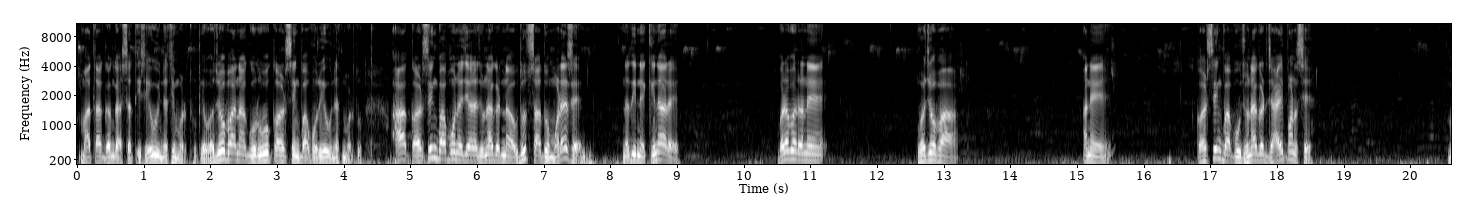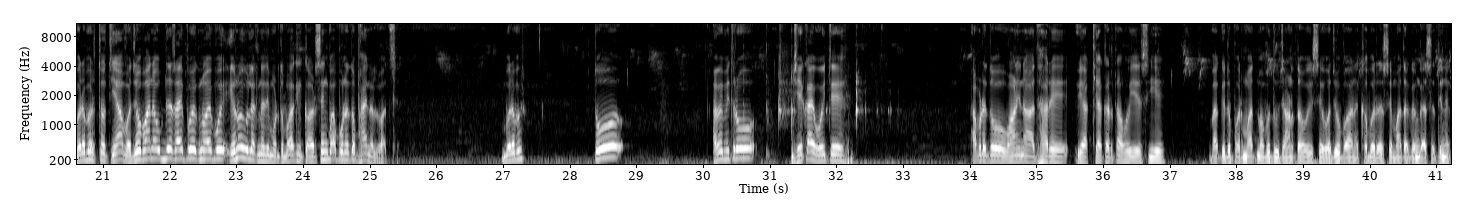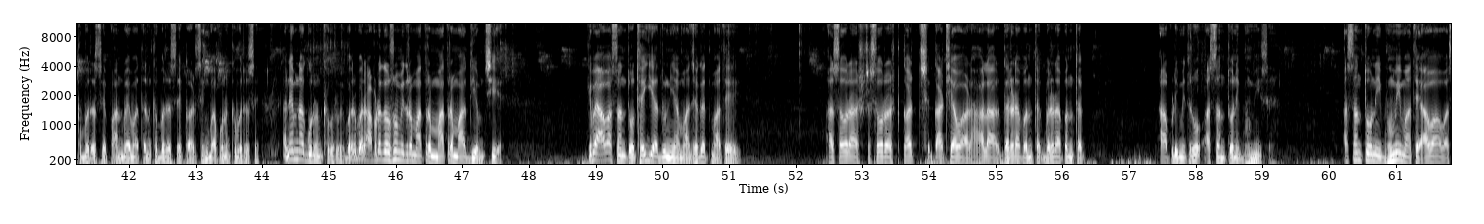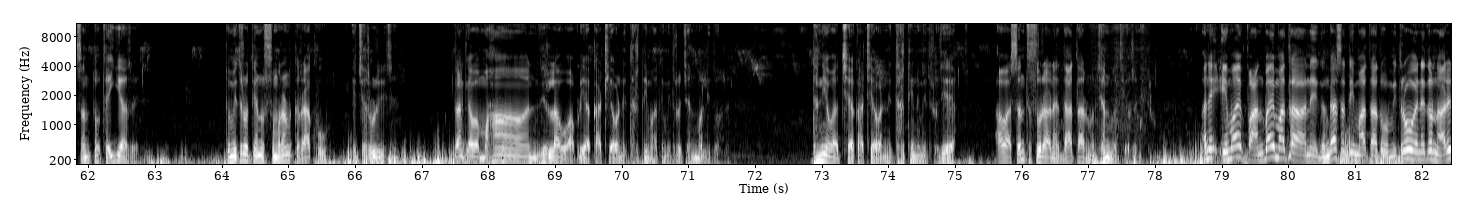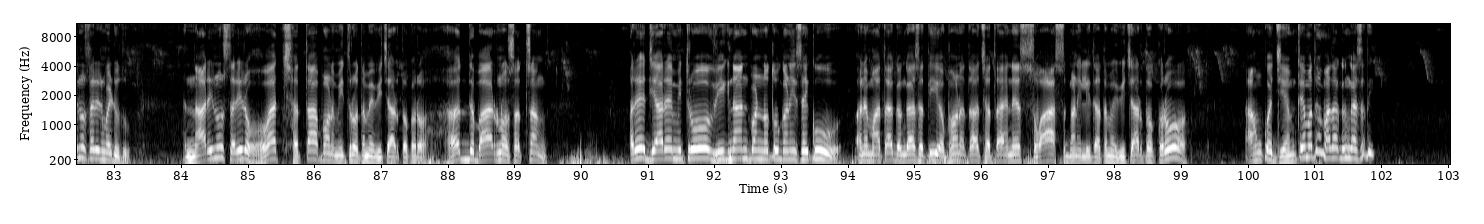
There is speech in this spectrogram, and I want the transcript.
માતા ગંગા સતી છે એવું નથી મળતું. કે વજોબાના ગુરુ કરસિંહ બાપુ એવું નથી મળતું. આ કરસિંહ બાપુને જ્યારે જુનાગઢના અવધૂત સાધુ મળે છે, નદીને કિનારે, બરાબર, અને વજોભા અને કરસિંહ બાપુ જુનાગઢ જાય પણ છે. બરાબર, તો ત્યાં વજોભાને ઉપદેશ આપ્યો એક ન આપ્યો એનો ઉલ્લેખ નથી મળતો. બાકી કરસિંહ બાપુને તો ફાઇનલ વાત છે. બરાબર? તો હવે મિત્રો, જે કાંઈ હોય તે આપણે તો વાણીના આધારે વ્યાખ્યા કરતા હોઈએ છીએ. બાકી તો પરમાત્મા બધું જાણતા હોય છે, વજોબાને ખબર હશે, માતા ગંગા સતીને ખબર હશે પાનબાઈ માતાને ખબર હશે કરસિંહ બાપુને ખબર હશે અને એમના ગુરુને ખબર હોય. બરાબર? આપણે તો શું મિત્રો માત્ર માત્ર માધ્યમ છીએ કે ભાઈ આવા સંતો થઈ ગયા દુનિયામાં, જગતમાંથી. આ સૌરાષ્ટ્ર સૌરાષ્ટ્ર કચ્છ, કાઠિયાવાડ, હાલાર, ગરડા પંથક, બરડા પંથક. આપણી મિત્રો આ ભૂમિ છે. આ સંતોની ભૂમિમાંથી આવા આવા સંતો થઈ ગયા છે. તો મિત્રો, તેનું સ્મરણ રાખવું એ જરૂરી છે. કારણ કે આવા મહાન વિરલાઓ આપણી આ કાઠિયાવાડની ધરતીમાંથી મિત્રો જન્મ લીધો છે. ધન્યવાદ છે આ કાઠિયાવાડની ધરતીને મિત્રો, જે આવા સંત સુરા અને દાતારનો જન્મ થયો છે મિત્રો. અને એમાંય પાનબાઈ માતા અને ગંગા સતી માતા તો મિત્રો, એને તો નારીનું શરીર મળ્યું હતું. નારીનું શરીર હોવા છતાં પણ મિત્રો, તમે વિચાર તો કરો, હદ બારનો સત્સંગ અરે જ્યારે મિત્રો વિજ્ઞાન પણ નહોતું ગણી શક્યું અને માતા ગંગા સતી અભણ હતા, છતાં એને શ્વાસ ગણી લીધા. તમે વિચાર તો કરો, આ હું કોઈ જેમ તેમ હતા માતા ગંગા સતી?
